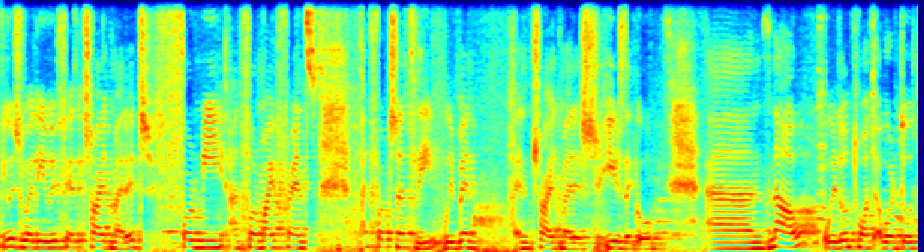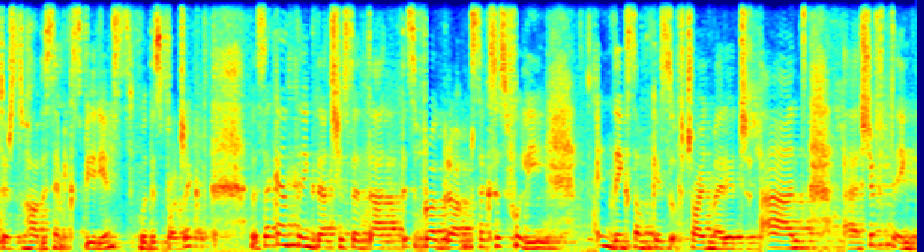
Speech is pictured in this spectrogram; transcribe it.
Usually we face child marriage for me and for my friends. Unfortunately, we've been in child marriage years ago. And now we don't want our daughters to have the same experience with this project. The second thing that she said that this program successfully ending some cases of child marriage and uh, shifting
